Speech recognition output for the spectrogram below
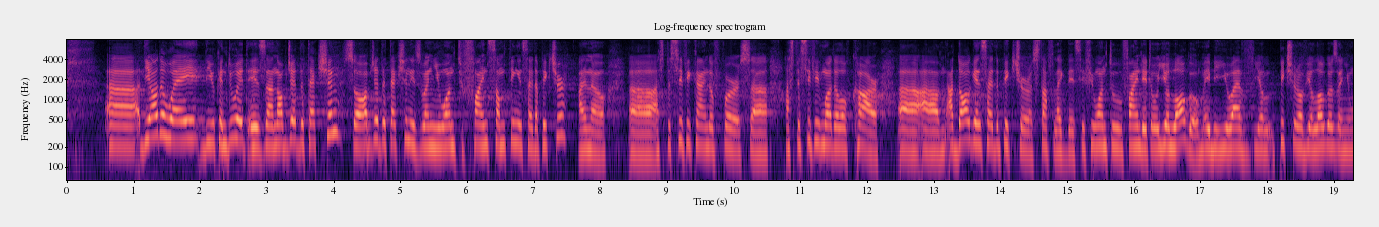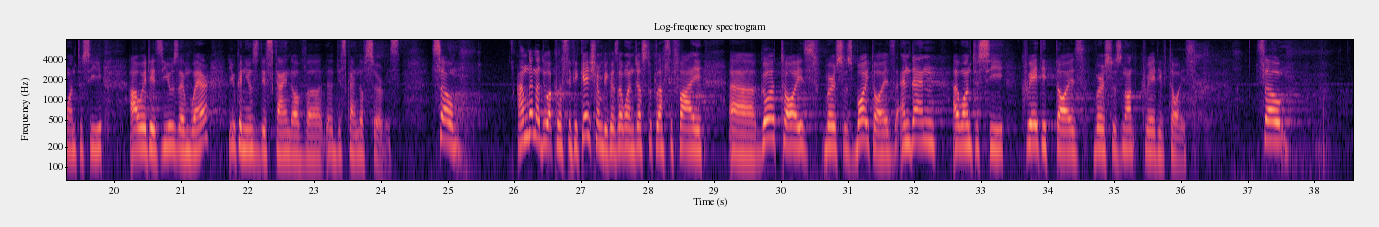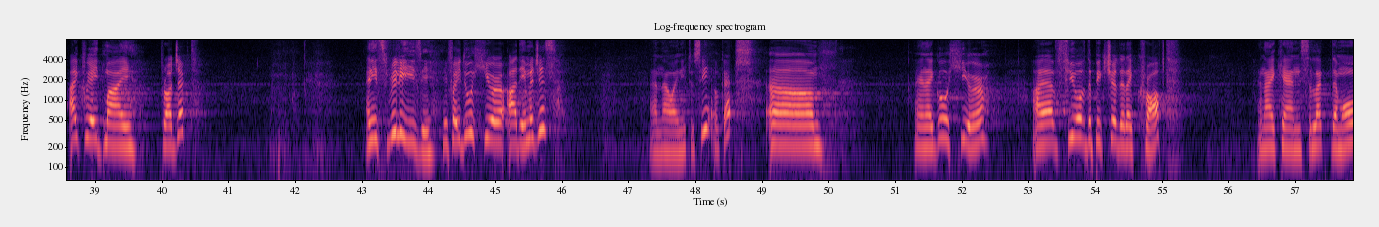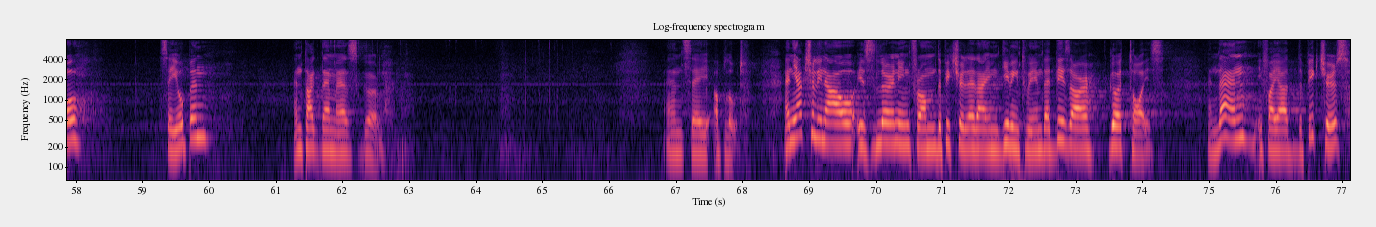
Uh, the other way you can do it is an object detection. So object detection is when you want to find something inside a picture. I don't know, uh, a specific kind of purse, uh, a specific model of car, uh, um, a dog inside the picture, stuff like this. If you want to find it, or your logo, maybe you have your picture of your logos and you want to see how it is used and where, you can use this kind of, uh, this kind of service. So I'm going to do a classification because I want just to classify uh, girl toys versus boy toys, and then I want to see creative toys versus not creative toys. So I create my project, and it's really easy. If I do here add images, and now I need to see, okay, um, and I go here, I have few of the picture that I cropped, and I can select them all, say open, and tag them as girl. And say upload. And he actually now is learning from the picture that I'm giving to him that these are good toys. And then, if I add the pictures,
